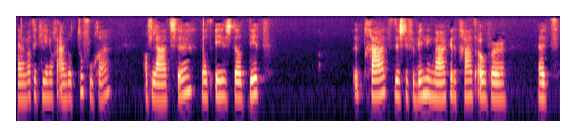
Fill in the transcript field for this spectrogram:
En wat ik hier nog aan wil toevoegen als laatste, dat is dat dit, het gaat, dus de verbinding maken, het gaat over het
